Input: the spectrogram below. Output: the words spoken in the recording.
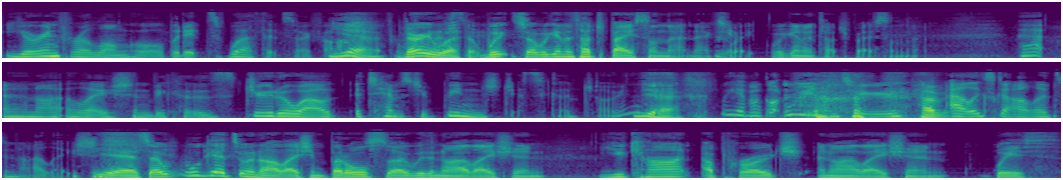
you're in for a long haul, but it's worth it so far. Yeah, very worth it. We, so we're going to touch base on that next Yeah. week. We're going to touch base on that. That and Annihilation because due to our attempts to binge Jessica Jones, Yeah. we haven't gotten around to Have- Alex Garland's Annihilation. Yeah, so we'll get to Annihilation, but also with Annihilation, you can't approach Annihilation with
